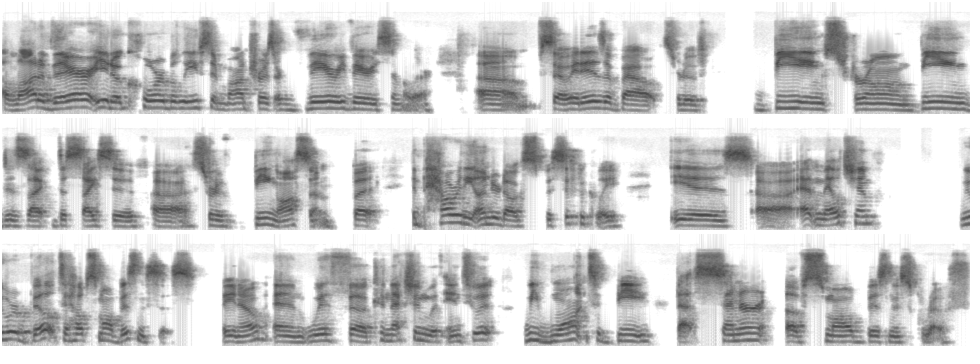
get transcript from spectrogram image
A lot of their, you know, core beliefs and mantras are very, very similar. Um, so it is about sort of being strong, being deci- decisive, uh, sort of being awesome. But empower the underdog specifically is uh, at MailChimp, we were built to help small businesses, you know, and with the connection with Intuit, we want to be that center of small business growth.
